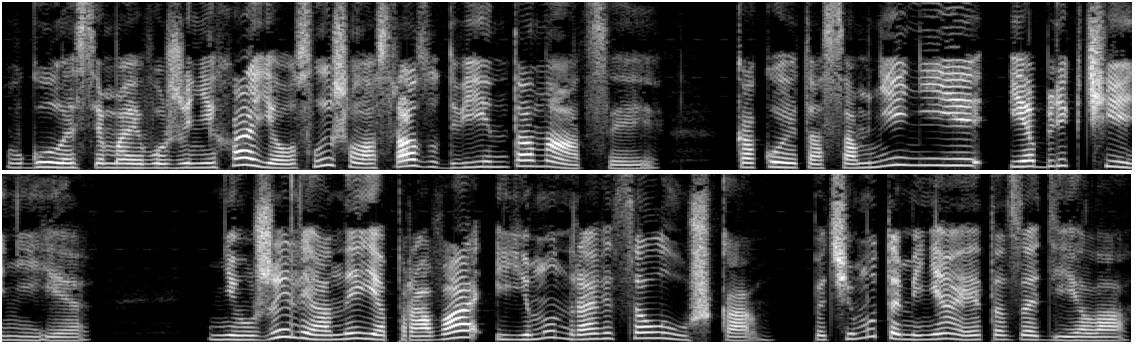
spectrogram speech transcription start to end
В голосе моего жениха я услышала сразу две интонации. Какое-то сомнение и облегчение. Неужели Анея права и ему нравится Лушка? Почему-то меня это задело.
